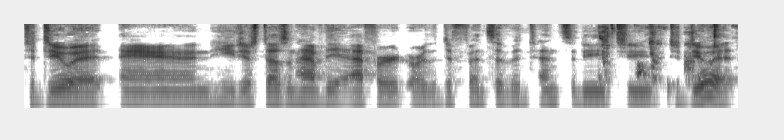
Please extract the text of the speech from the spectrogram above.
to do it, and he just doesn't have the effort or the defensive intensity to to do it.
